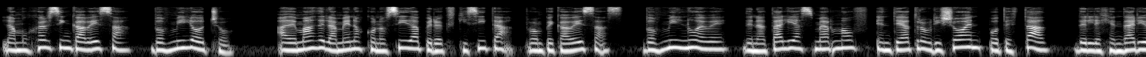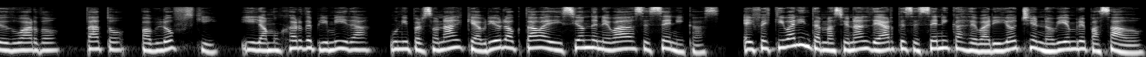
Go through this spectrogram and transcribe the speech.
La mujer sin cabeza, 2008, además de la menos conocida pero exquisita, Rompecabezas, 2009, de Natalia Smirnov, en teatro brilló en Potestad, del legendario Eduardo, Tato, Pavlovsky, y La mujer deprimida, unipersonal que abrió la octava edición de Nevadas Escénicas, el Festival Internacional de Artes Escénicas de Bariloche en noviembre pasado,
